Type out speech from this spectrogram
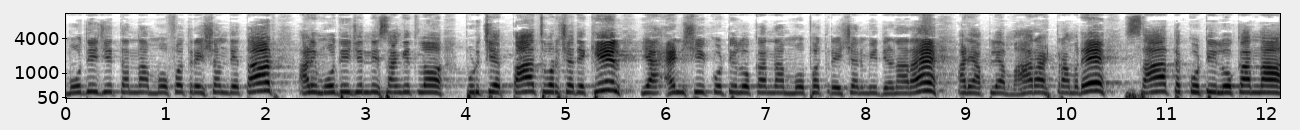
मोदीजी त्यांना मोफत रेशन देतात आणि मोदीजींनी सांगितलं पुढचे पाच वर्ष देखील या ऐंशी कोटी लोकांना मोफत रेशन मी देणार आहे आणि आपल्या महाराष्ट्रामध्ये सात कोटी लोकांना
